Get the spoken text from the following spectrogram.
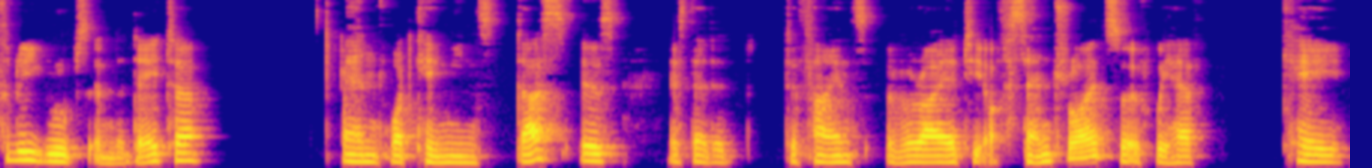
three groups in the data. And what k-means does is, is that it defines a variety of centroids. So if we have k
